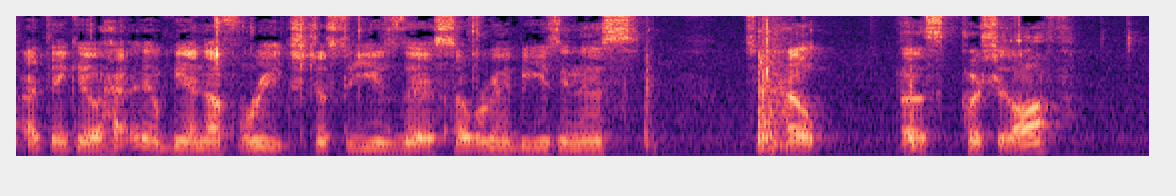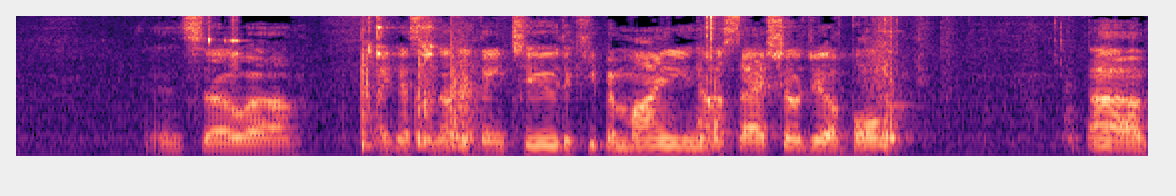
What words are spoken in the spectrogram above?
I think it'll, it'll be enough reach just to use this. So we're going to be using this to help us push it off. And so uh, I guess another thing too to keep in mind, you notice that I showed you a bolt. Uh,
